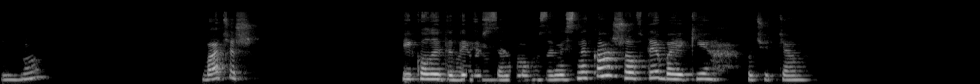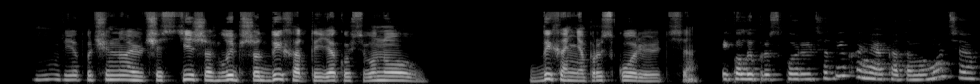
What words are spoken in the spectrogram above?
Угу. Бачиш? І коли ти дивишся на мого замісника, що в тебе які почуття? Ну, я починаю частіше, глибше дихати, якось воно дихання прискорюється. І коли прискорюється дихання, яка там емоція?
